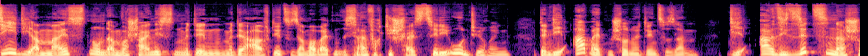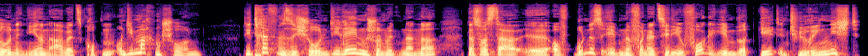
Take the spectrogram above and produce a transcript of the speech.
die, die am meisten und am wahrscheinlichsten mit den mit der AfD zusammenarbeiten, ist einfach die scheiß CDU in Thüringen. Denn die arbeiten schon mit denen zusammen. Die, ah, sie sitzen da schon in ihren Arbeitsgruppen und die machen schon. Die treffen sich schon, die reden schon miteinander. Das, was da äh, auf Bundesebene von der CDU vorgegeben wird, gilt in Thüringen nicht.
